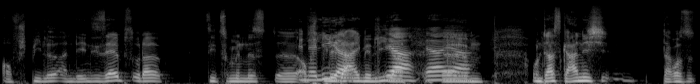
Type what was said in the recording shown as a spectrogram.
auf Spiele, an denen sie selbst oder sie zumindest äh, auf der Spiele Liga. der eigenen Liga Ja, ja, ja. ähm, und das gar nicht, daraus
